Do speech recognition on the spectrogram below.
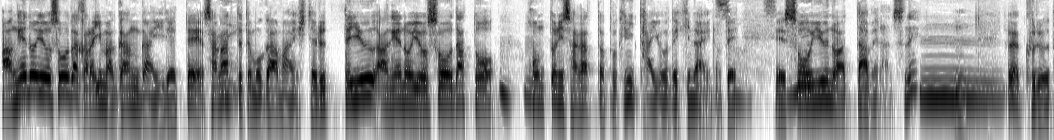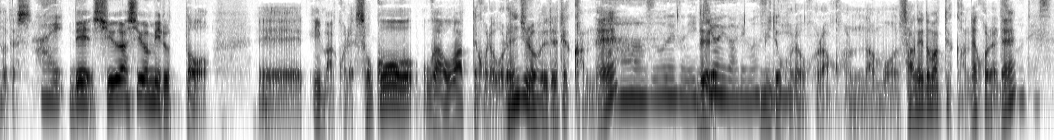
上げの予想だから今ガンガン入れて、下がってても我慢してるっていう上げの予想だと、本当に下がった時に対応できないので、そう、そういうのはダメなんですね。うん,、それはクルードです。はい、で、週足を見ると、えー、今これ、そこが終わって、これオレンジの上出てっかんね。ああ、そうですね。勢いがありますね。見てこれ、ほら、こんなもう下げ止まってっかんね、これね。そうです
